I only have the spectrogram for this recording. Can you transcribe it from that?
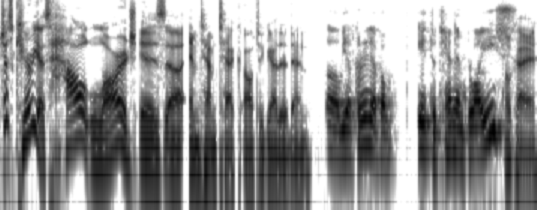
Just curious, how large is uh, MTAM Tech altogether then? Uh, we have currently about eight to 10 employees. Okay.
